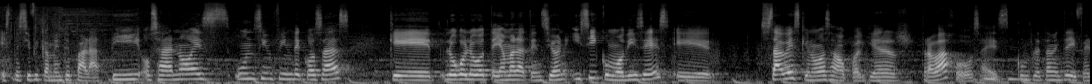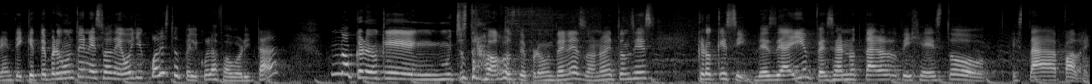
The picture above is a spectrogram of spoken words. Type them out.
específicamente para ti, o sea, no es un sinfín de cosas que luego luego te llama la atención y sí, como dices, eh, sabes que no vas a cualquier trabajo, o sea, es completamente diferente. Y que te pregunten eso de, oye, ¿cuál es tu película favorita? No creo que en muchos trabajos te pregunten eso, ¿no? Entonces, creo que sí. Desde ahí empecé a notar, dije, esto está padre.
